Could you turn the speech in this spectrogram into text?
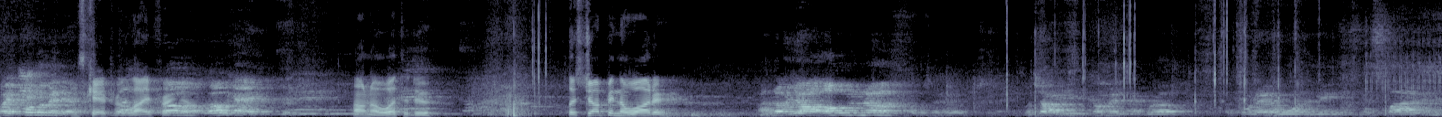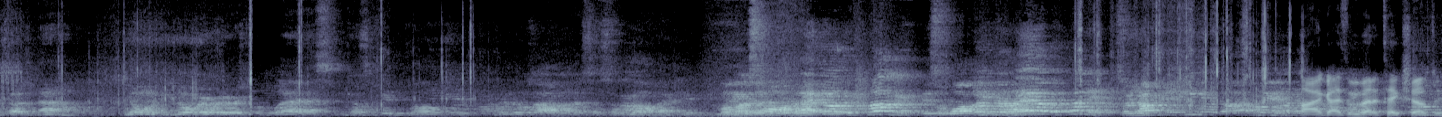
Wait, ahead, pull him in there. I'm scared for life right now. Oh, okay. I don't know what to do. Let's jump in the water. I know y'all old enough, but y'all need to come in there, bro. A tornado warning means it's been spotted and it's touched down. You don't want to be nowhere where there's no glass because it get blown, the windows out, all that stuff. So we all back here. It's all back here. It's a walk-in. So y'all can email, y'all come. All right, guys, we better take shelter.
